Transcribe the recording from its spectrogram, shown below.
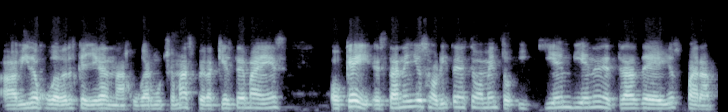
Ha habido jugadores que llegan a jugar mucho más, pero aquí el tema es, ok, están ellos ahorita en este momento, ¿y quién viene detrás de ellos para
